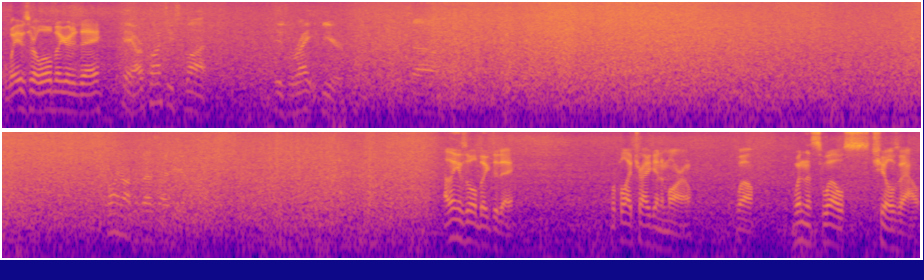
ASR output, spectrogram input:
The waves are a little bigger today. Okay, our pachi spot is right here. So. Probably not the best idea. I think it's a little big today. We'll probably try again tomorrow. Well, when the swell chills out.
